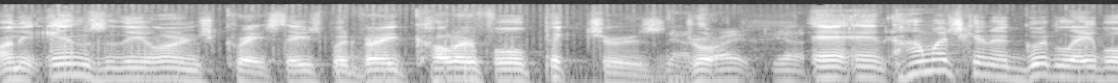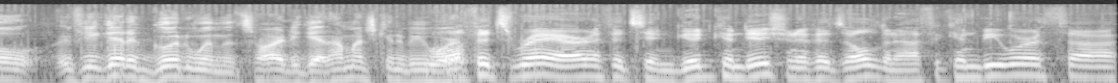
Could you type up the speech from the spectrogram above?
on the ends of the orange crates. They used to put very colorful pictures. That's right, yes. And, and how much can a good label, if you get a good one that's hard to get, how much can it be Well, worth? Well, if it's rare, if it's in good condition, if it's old enough, it can be worth uh,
